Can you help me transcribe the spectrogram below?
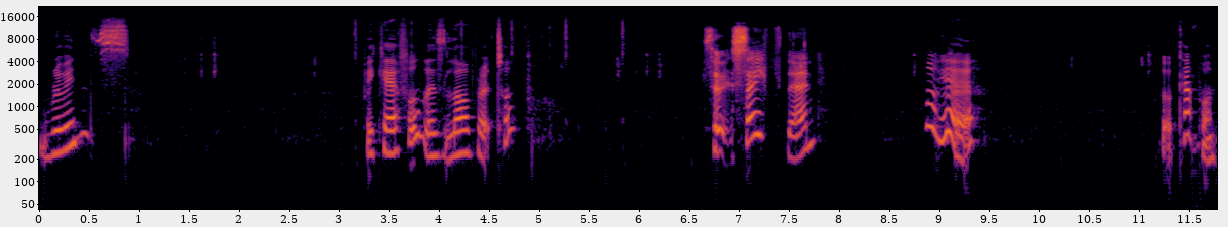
Ruins. Be careful, there's lava at top. So it's safe then. Oh, yeah. Got a cap on.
